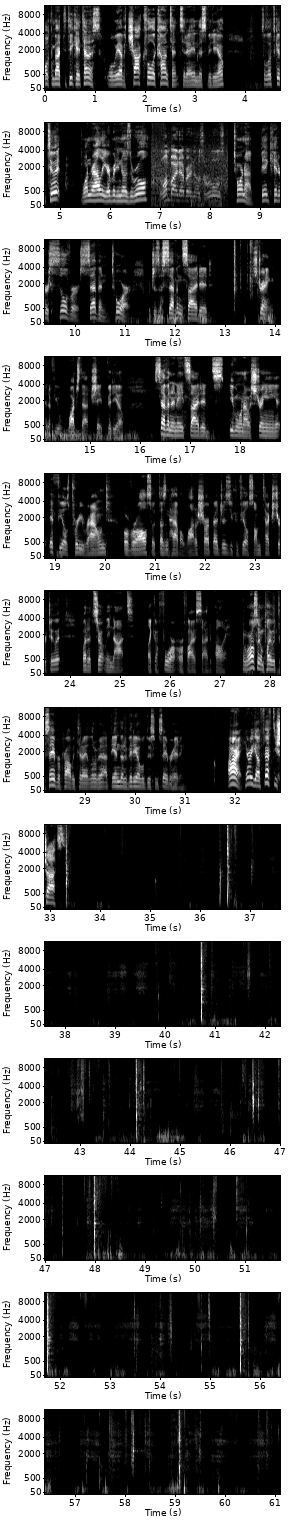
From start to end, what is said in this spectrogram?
Welcome back to TK Tennis. Well, we have a chock full of content today in this video. So let's get to it. One rally, everybody knows the rule. One bite, everybody knows the rules. Tourna Big Hitter Silver 7 Tour, which is a seven-sided string. And if you watch that shape video, seven and eight sided, even when I was stringing it, it feels pretty round overall. So it doesn't have a lot of sharp edges. You can feel some texture to it, but it's certainly not like a four or five sided poly. And we're also gonna play with the saber probably today a little bit. At the end of the video, we'll do some saber hitting. All right, here we go, 50 shots.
